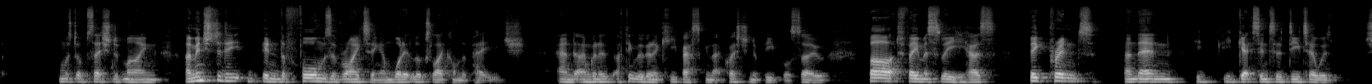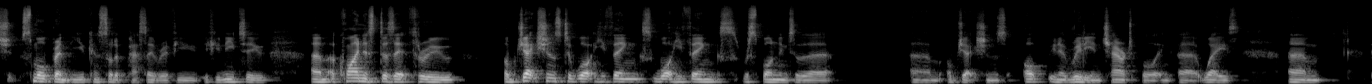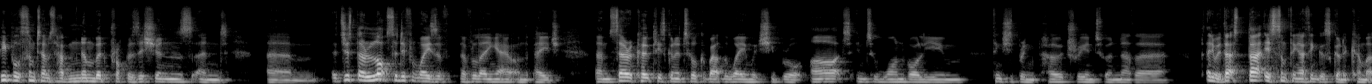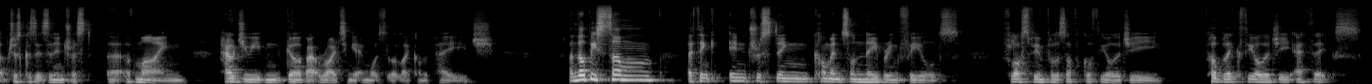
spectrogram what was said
almost obsession of mine. I'm interested in, in, the forms of writing and what it looks like on the page. And I'm going to, I think we're going to keep asking that question of people. So Barth famously, he has big print and then he, he gets into detail with sh- small print that you can sort of pass over if you, if you need to. Um, Aquinas does it through objections to what he thinks, what he thinks, responding to the um, objections, you know, really in charitable uh, ways. Um, people sometimes have numbered propositions and um, just there are lots of different ways of, of laying it out on the page. Um, Sarah Coakley is going to talk about the way in which she brought art into one volume. I think she's bringing poetry into another. Anyway, that's that is something I think that's going to come up just because it's an interest uh, of mine. How do you even go about writing it, and what does it look like on the page? And there'll be some, I think, interesting comments on neighbouring fields: philosophy and philosophical theology, public theology, ethics.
